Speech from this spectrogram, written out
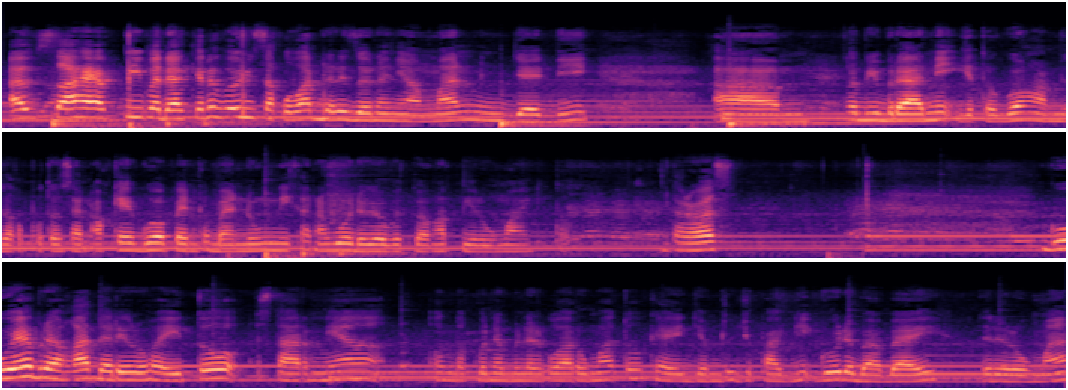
I'm so happy pada akhirnya gue bisa keluar dari zona nyaman menjadi um, lebih berani gitu. Gue ngambil keputusan oke okay, gue pengen ke Bandung nih karena gue udah gabut banget di rumah gitu. Terus gue berangkat dari rumah itu startnya untuk bener-bener keluar rumah tuh kayak jam 7 pagi. Gue udah babay dari rumah.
